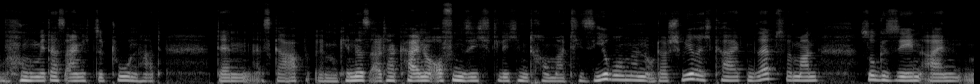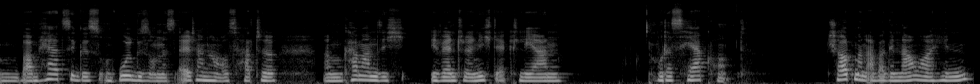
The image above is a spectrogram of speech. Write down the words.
womit das eigentlich zu tun hat. Denn es gab im Kindesalter keine offensichtlichen Traumatisierungen oder Schwierigkeiten. Selbst wenn man so gesehen ein ähm, barmherziges und wohlgesonnenes Elternhaus hatte, ähm, kann man sich eventuell nicht erklären, wo das herkommt. Schaut man aber genauer hin,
